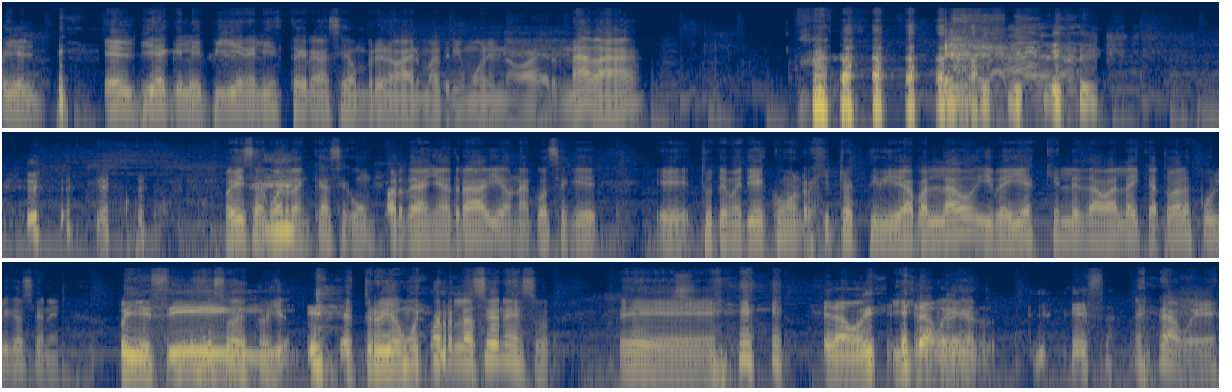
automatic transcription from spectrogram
Oye, el, el día que le pillen el Instagram a ese hombre no va a haber matrimonio, no va a haber nada. Oye, ¿se acuerdan que hace como un par de años atrás había una cosa que eh, tú te metías como en registro de actividad para el lado y veías quién les daba like a todas las publicaciones? Oye, sí. Eso destruyó, destruyó muchas relaciones eso. Eh, Era muy. Era bueno. Esa. era güey.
